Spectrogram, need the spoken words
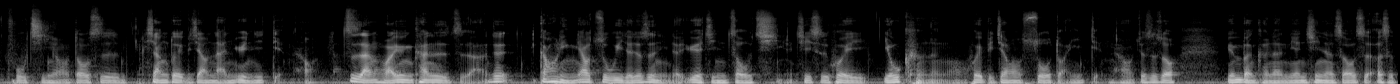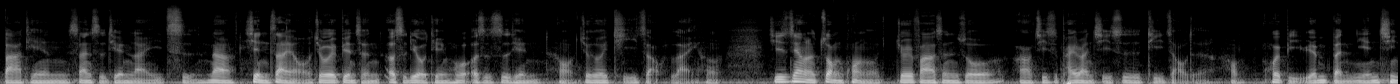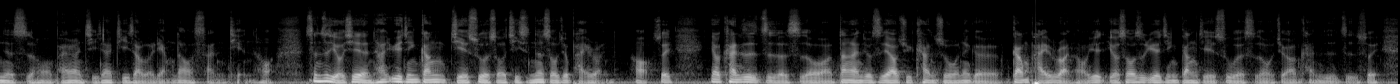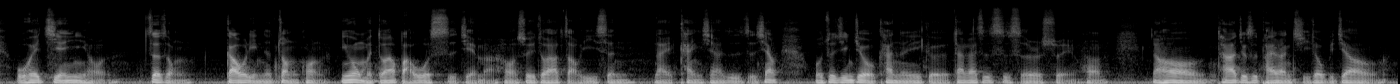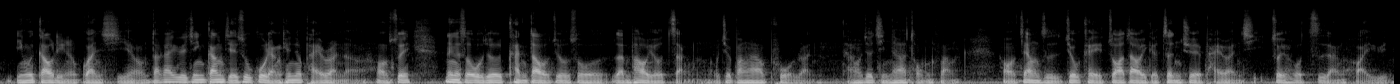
夫妻哦，都是相对比较难孕一点哈。自然怀孕看日子啊，就高龄要注意的就是你的月经周期，其实会有可能哦，会比较缩短一点。好，就是说原本可能年轻的时候是二十八天、三十天来一次，那现在哦就会变成二十六天或二十四天，哦就会提早来哈。其实这样的状况哦就会发生说啊，其实排卵期是提早的，好。会比原本年轻的时候排卵期再提早个两到三天哈，甚至有些人他月经刚结束的时候，其实那时候就排卵，好，所以要看日子的时候啊，当然就是要去看说那个刚排卵哈，月有时候是月经刚结束的时候就要看日子，所以我会建议哦，这种高龄的状况，因为我们都要把握时间嘛，哈，所以都要找医生来看一下日子。像我最近就有看了一个，大概是四十二岁哈。然后他就是排卵期都比较，因为高龄的关系哦，大概月经刚结束过两天就排卵了，哦，所以那个时候我就看到就是说卵泡有长，我就帮他破卵，然后就请他同房，哦，这样子就可以抓到一个正确排卵期，最后自然怀孕。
